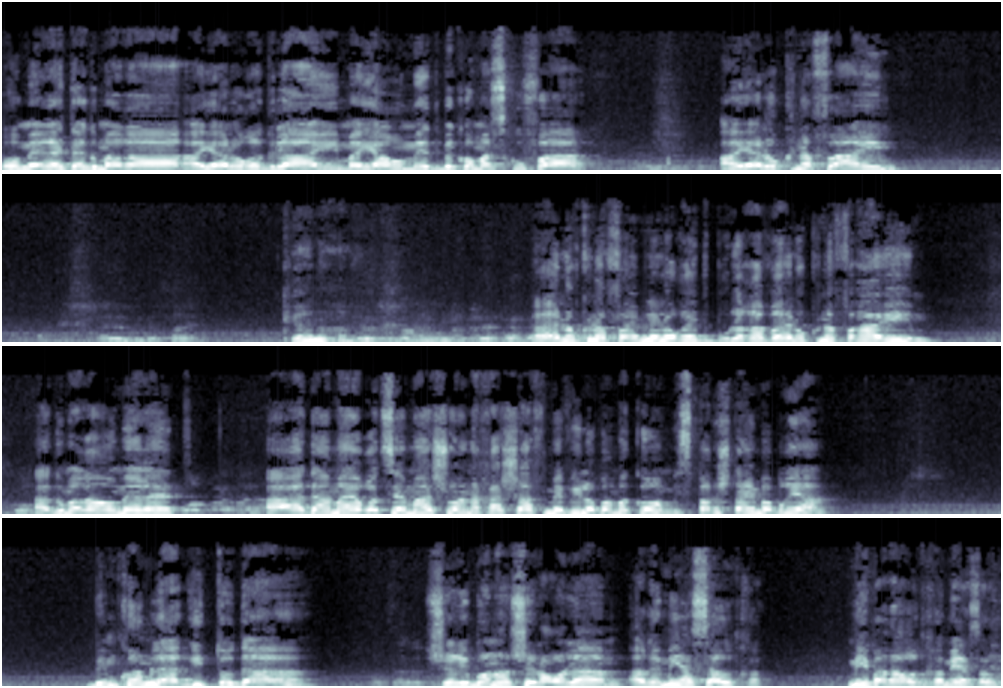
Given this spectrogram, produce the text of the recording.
אומרת הגמרא, היה לו רגליים, היה עומד בקומה זקופה, היה לו כנפיים. כן הרב. היה לו כנפיים ללא רדבול, הרב, היה לו כנפיים. הגמרא אומרת, האדם היה רוצה משהו, הנחש אף מביא לו במקום, מספר שתיים בבריאה. במקום להגיד תודה שריבונו של עולם, הרי מי עשה אותך? מי ברא אותך? מי עשה אותך?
